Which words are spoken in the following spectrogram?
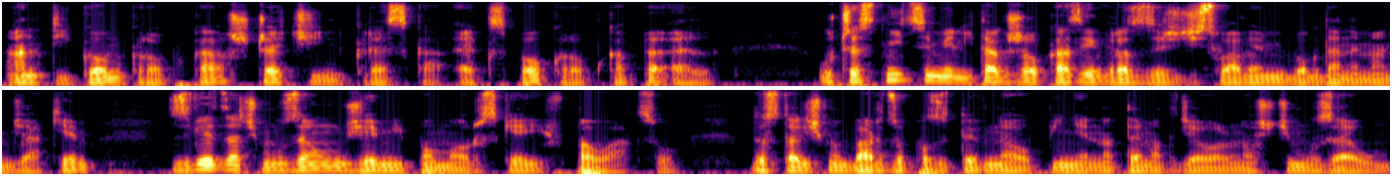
antikon.szczecin-expo.pl. Uczestnicy mieli także okazję wraz ze Zdzisławem i Bogdanem Andziakiem zwiedzać Muzeum Ziemi Pomorskiej w Pałacu. Dostaliśmy bardzo pozytywne opinie na temat działalności muzeum.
